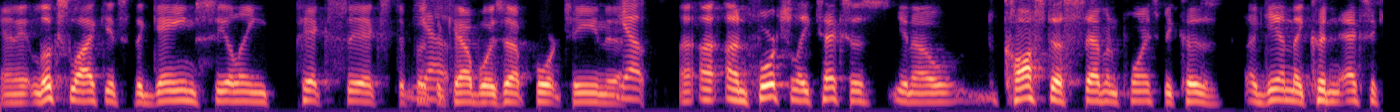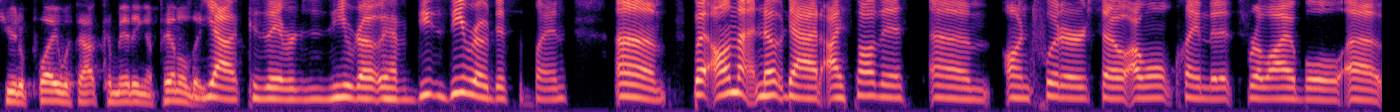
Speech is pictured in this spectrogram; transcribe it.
and it looks like it's the game sealing pick six to put the Cowboys up fourteen. Yep. Uh, uh, unfortunately, Texas, you know, cost us seven points because again they couldn't execute a play without committing a penalty. Yeah, because they were zero have d- zero discipline. Um, but on that note, Dad, I saw this um on Twitter, so I won't claim that it's reliable. Uh,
